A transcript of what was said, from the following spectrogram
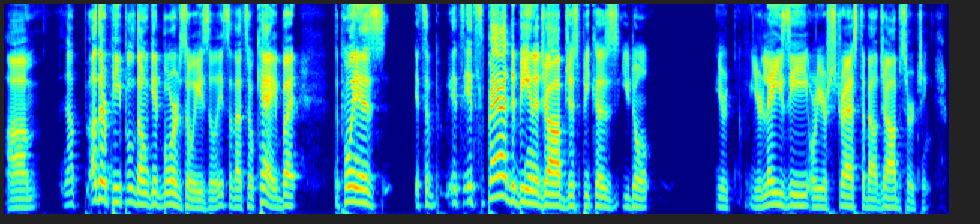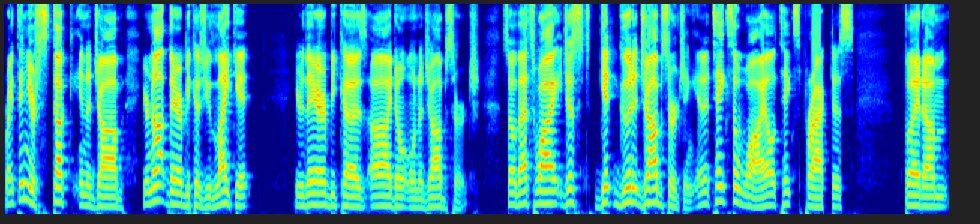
Um, now, other people don't get bored so easily, so that's okay. But the point is, it's a it's it's bad to be in a job just because you don't you're you're lazy or you're stressed about job searching right? Then you're stuck in a job. You're not there because you like it. You're there because oh, i don't want a job search. So that's why just get good at job searching and it takes a while it takes practice but um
